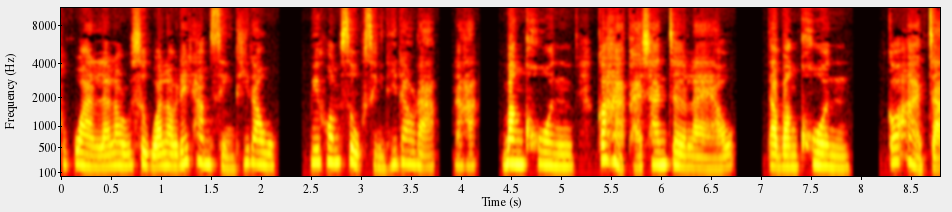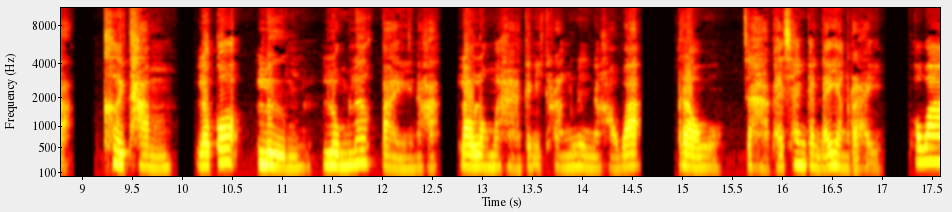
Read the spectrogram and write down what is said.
ทุกๆวัน แล้วเรารู้สึกว่าเราได้ทำสิ่งที่เรามีความสุขสิ่งที่เรารักนะคะ บางคนก็หา passion เจอแล้ว แต่บางคนก็อาจจะเคยทำแล้วก็ลืมล้มเลิกไปนะคะ เราลองมาหากันอีกครั้งหนึ่งนะคะว่า เราจะหา passion กันได้อย่างไร เพราะว่า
